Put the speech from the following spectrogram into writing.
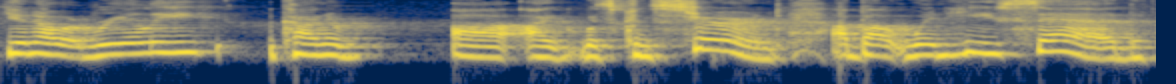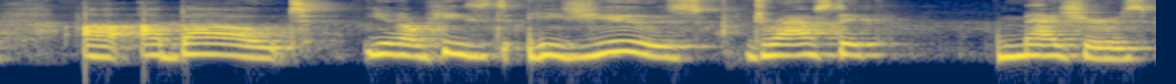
You know, it really kind of, uh, I was concerned about when he said uh, about, you know, he's, he's used drastic measures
